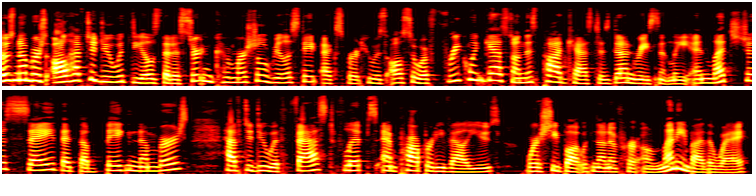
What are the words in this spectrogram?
Those numbers all have to do with deals that a certain commercial real estate expert who is also a frequent guest on this podcast has done recently. And let's just say that the big numbers have to do with fast flips and property values, where she bought with none of her own money, by the way.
